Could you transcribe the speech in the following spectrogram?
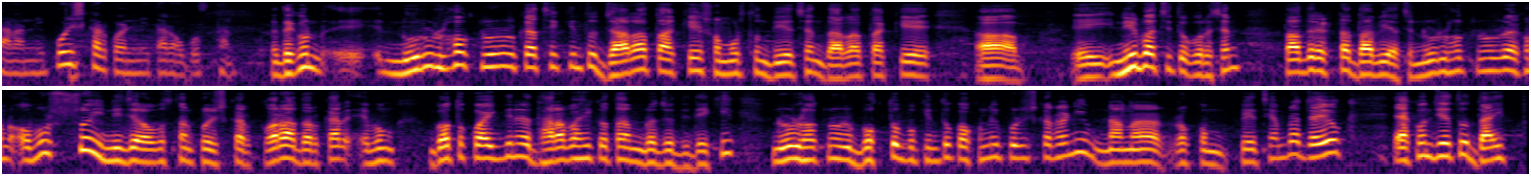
জানাননি পরিষ্কার করেননি তার অবস্থান। দেখুন নুরুল হক নুরুর কাছে কিন্তু যারা তাকে সমর্থন দিয়েছেন যারা তাকে এই নির্বাচিত করেছেন তাদের একটা দাবি আছে। নুরুল হক নুরুল এখন অবশ্যই নিজের অবস্থান পরিষ্কার করা দরকার এবং গত কয়েকদিনের ধারাবাহিকতা আমরা যদি দেখি নুরুল হক নুরুর বক্তব্য কিন্তু কখনোই পরিষ্কার হয়নি নানা রকম পেয়েছি আমরা। যাই হোক এখন যেহেতু দায়িত্ব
